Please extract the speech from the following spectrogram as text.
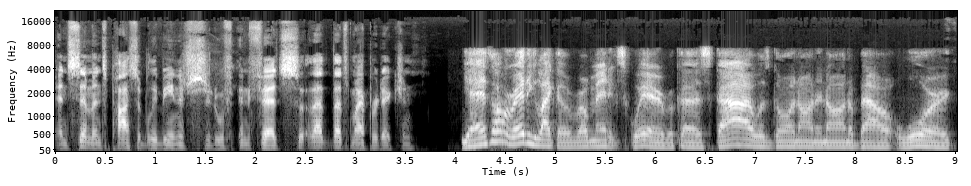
and Simmons possibly being interested with- in Fitz. So that that's my prediction. Yeah, it's already like a romantic square because Skye was going on and on about Ward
